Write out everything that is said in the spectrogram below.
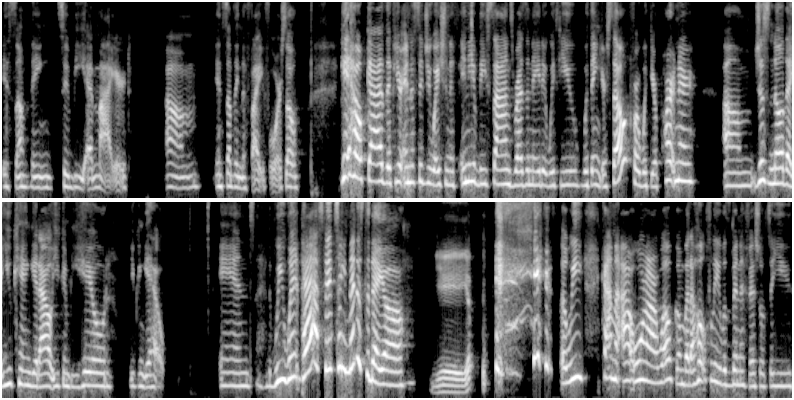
is something to be admired um, and something to fight for. So, get help, guys. If you're in a situation, if any of these signs resonated with you within yourself or with your partner, um, just know that you can get out, you can be healed, you can get help. And we went past 15 minutes today, y'all. Yeah, yep. so we kind of outworn our welcome, but hopefully it was beneficial to you.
